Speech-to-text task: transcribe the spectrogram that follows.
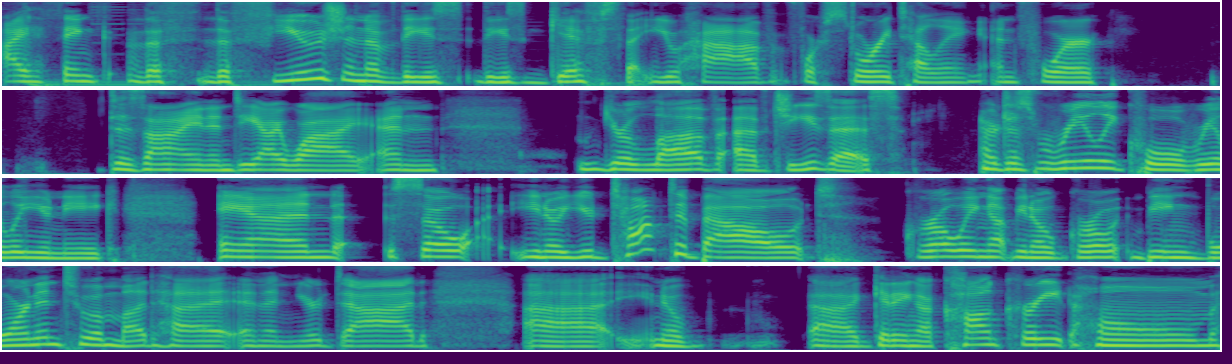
I think the the fusion of these these gifts that you have for storytelling and for design and DIY and your love of Jesus are just really cool, really unique. And so, you know, you talked about growing up, you know, grow, being born into a mud hut and then your dad, uh, you know, uh, getting a concrete home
